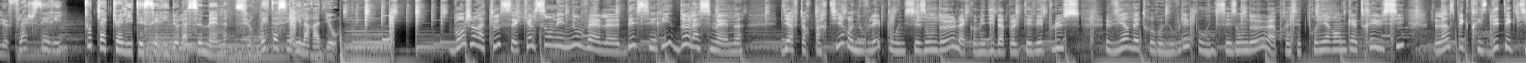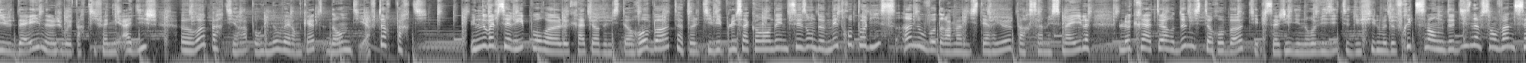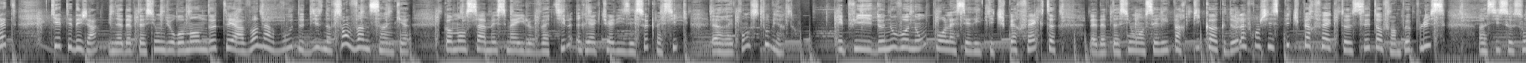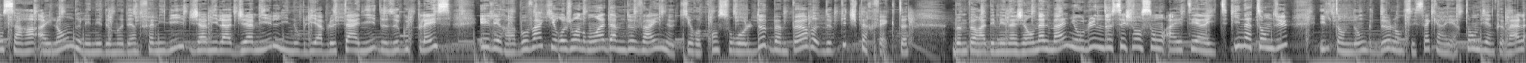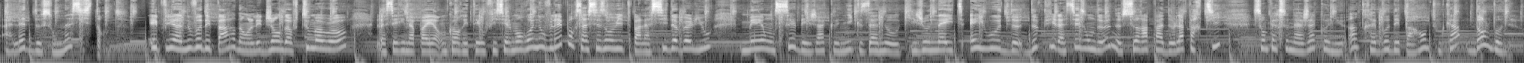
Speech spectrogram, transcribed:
Le Flash Série, toute l'actualité série de la semaine sur Beta Série La Radio. Bonjour à tous, quelles sont les nouvelles des séries de la semaine? The After Party, renouvelé pour une saison 2, la comédie d'Apple TV+, vient d'être renouvelée pour une saison 2. Après cette première enquête réussie, l'inspectrice détective Dane, jouée par Tiffany Haddish, repartira pour une nouvelle enquête dans The After Party. Une nouvelle série pour euh, le créateur de Mr. Robot. Apple TV Plus a commandé une saison de Metropolis, un nouveau drama mystérieux par Sam Esmail, le créateur de Mr. Robot. Il s'agit d'une revisite du film de Fritz Lang de 1927, qui était déjà une adaptation du roman de Thea von Arbout de 1925. Comment Sam Esmail va-t-il réactualiser ce classique? Réponse tout bientôt. Et puis de nouveaux noms pour la série Pitch Perfect. L'adaptation en série par Peacock de la franchise Pitch Perfect s'étoffe un peu plus. Ainsi ce sont Sarah Island, l'aînée de Modern Family, Jamila Jamil, l'inoubliable Tani de The Good Place, et Lera Bova qui rejoindront Adam Devine qui reprend son rôle de bumper de Pitch Perfect. Bumper a déménagé en Allemagne où l'une de ses chansons a été un hit inattendu. Il tente donc de lancer sa carrière tant bien que mal à l'aide de son assistante. Et puis un nouveau départ dans Legend of Tomorrow. La série n'a pas encore été officiellement renouvelée pour sa saison 8 par la CW, mais on sait déjà que Nick Zano, qui joue Nate Haywood depuis la saison 2, ne sera pas de la partie. Son personnage a connu un très beau départ en tout cas dans le bonheur.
